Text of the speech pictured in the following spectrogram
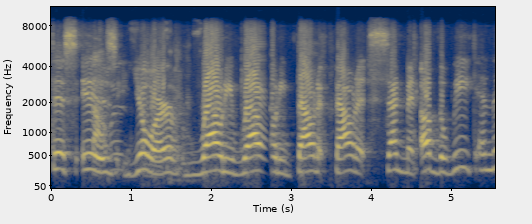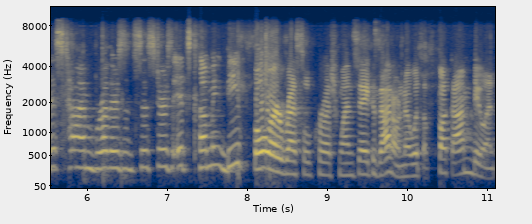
This is your rowdy, rowdy, bout it, bout it segment of the week. And this time, brothers and sisters, it's coming before Wrestle Crush Wednesday because I don't know what the fuck I'm doing.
